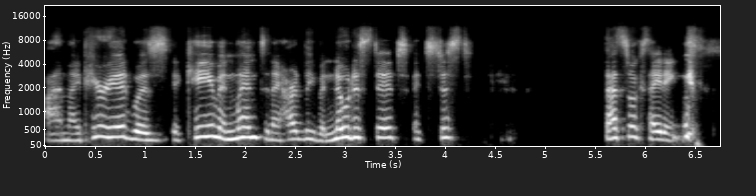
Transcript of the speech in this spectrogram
uh, my period was it came and went and i hardly even noticed it it's just that's so exciting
